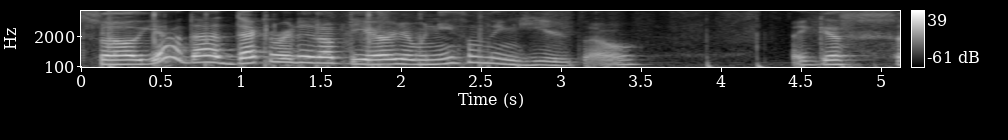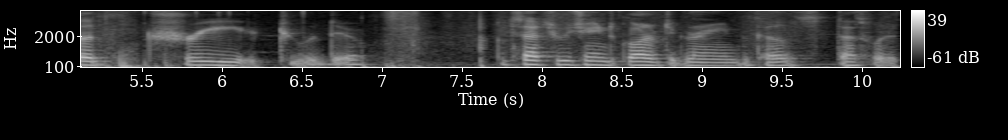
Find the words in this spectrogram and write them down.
So yeah, that decorated up the area. We need something here though. I guess a tree or two would do. Let's actually change the color to green because that's what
